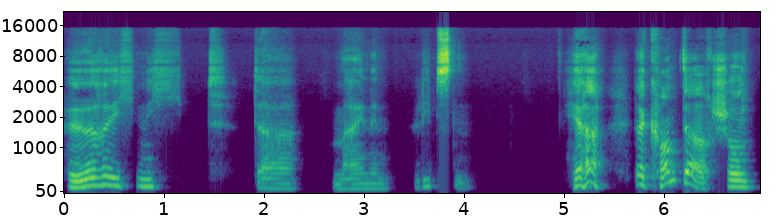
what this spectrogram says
höre ich nicht da meinen Liebsten. Ja, da kommt er auch schon.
